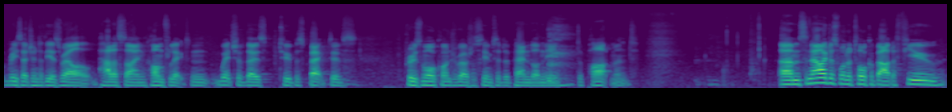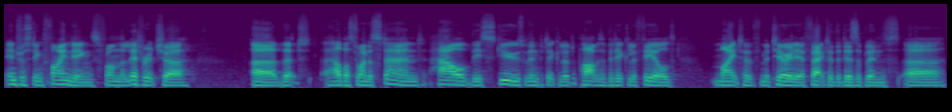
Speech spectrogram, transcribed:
research into the Israel-Palestine conflict. And which of those two perspectives proves more controversial seems to depend on the department. Um, so now I just want to talk about a few interesting findings from the literature uh, that help us to understand how these skews within particular departments, a particular field, might have materially affected the disciplines. Uh,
